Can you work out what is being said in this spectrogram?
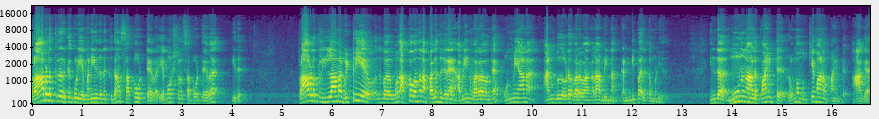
ப்ராப்ளத்தில் இருக்கக்கூடிய மனிதனுக்கு தான் சப்போர்ட் தேவை. எமோஷனல் சப்போர்ட் தேவை இது. ப்ராப்ளத்தில் இல்லாமல் வெற்றியை வந்து வரும்போது அப்போ வந்து நான் பகிர்ந்துக்கிறேன் அப்படின்னு வரவங்க உண்மையான அன்போட வருவாங்களா அப்படின்னா கண்டிப்பாக இருக்க முடியாது. இந்த மூணு நாலு பாயிண்ட்டு ரொம்ப முக்கியமான பாயிண்ட்டு ஆக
